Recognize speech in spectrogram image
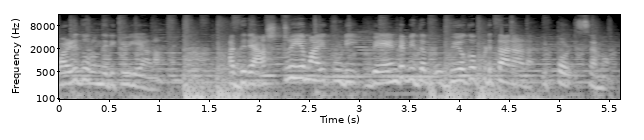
വഴി തുറന്നിരിക്കുകയാണ്. അത് രാഷ്ട്രീയമായി കൂടി വേണ്ട വിധം ഉപയോഗപ്പെടുത്താനാണ് ഇപ്പോൾ ശ്രമം.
